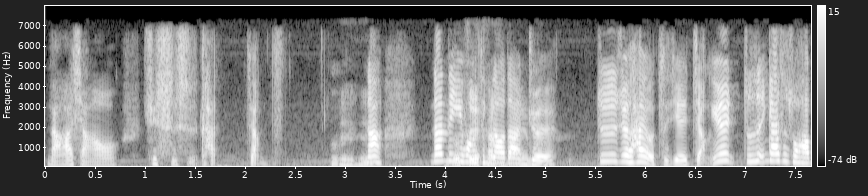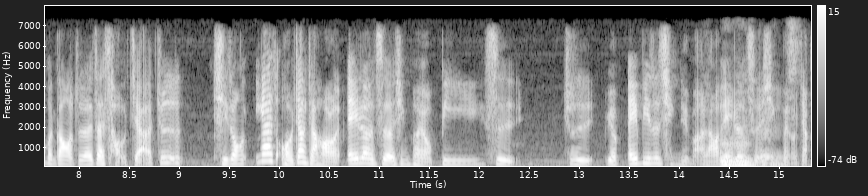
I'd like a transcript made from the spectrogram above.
然后他想要去试试看。这样子，嗯，那那另一方听到当然觉得，就是就是他有直接讲，因为就是应该是说他们刚好就在在吵架，就是其中应该我这样讲好了，A 认识的新朋友，B 是就是原 A B 是情侣嘛，然后 A 认识了新朋友这样，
